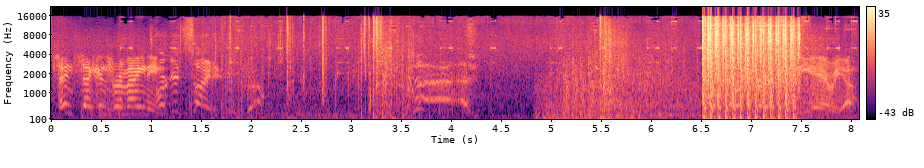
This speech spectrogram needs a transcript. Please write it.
Ten seconds remaining. Target sighted. In the area.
